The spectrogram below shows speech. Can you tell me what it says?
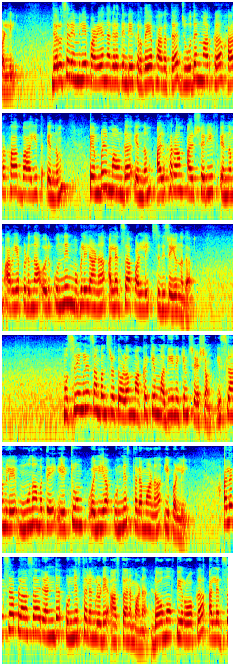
പള്ളി. ജെറുസലേമിലെ പഴയ നഗരത്തിന്റെ ഹൃദയഭാഗത്ത് ജൂതന്മാർക്ക് ഹർഹ ബായിത്ത് എന്നും ടെമ്പിൾ മൗണ്ട് എന്നും അൽഹറാം അൽ ഷെരീഫ് എന്നും അറിയപ്പെടുന്ന ഒരു കുന്നിൻ മുകളിലാണ് അലക്സ പള്ളി സ്ഥിതി ചെയ്യുന്നത്. മുസ്ലിങ്ങളെ സംബന്ധിച്ചിടത്തോളം മക്കയ്ക്കും മദീനയ്ക്കും ശേഷം ഇസ്ലാമിലെ മൂന്നാമത്തെ ഏറ്റവും വലിയ പുണ്യസ്ഥലമാണ് ഈ പള്ളി. അലക്സ പ്ലാസ രണ്ട് പുണ്യസ്ഥലങ്ങളുടെ ആസ്ഥാനമാണ്. Dome of the Rock Al-Aqsa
